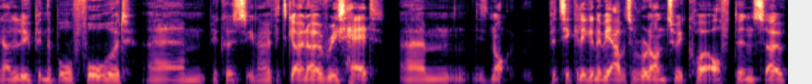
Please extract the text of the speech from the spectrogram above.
you know looping the ball forward um, because you know if it's going over his head, um, he's not particularly going to be able to run onto it quite often. So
